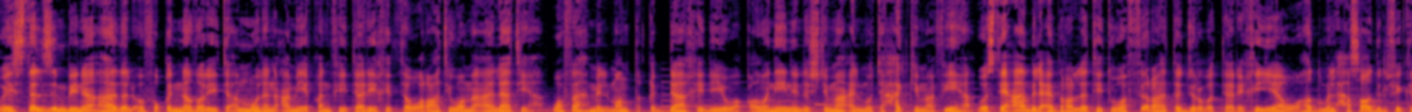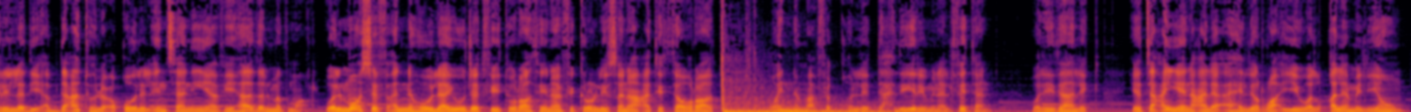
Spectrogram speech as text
ويستلزم بناء هذا الأفق النظري تأملا عميقا في تاريخ الثورات ومعالاتها وفهم المنطق الداخلي وقوانين الاجتماع المتحكمة فيها واستيعاب العبرة التي توفرها التجربة التاريخية وهضم الحصاد الفكري الذي أبدعته العقول الإنسانية في هذا المضمار. والمؤسف أنه لا يوجد في تراثنا فكر لصناعة الثورات وإنما فقه للتحذير من الفتن ولذلك يتعين على أهل الرأي والقلم اليوم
